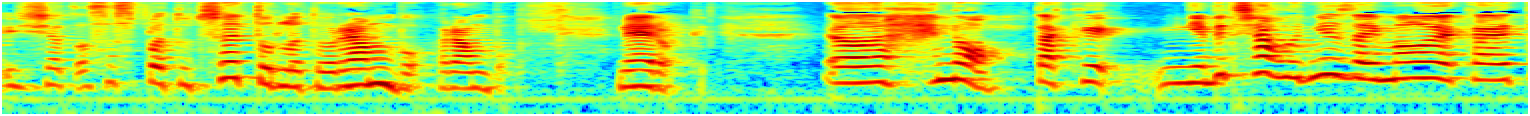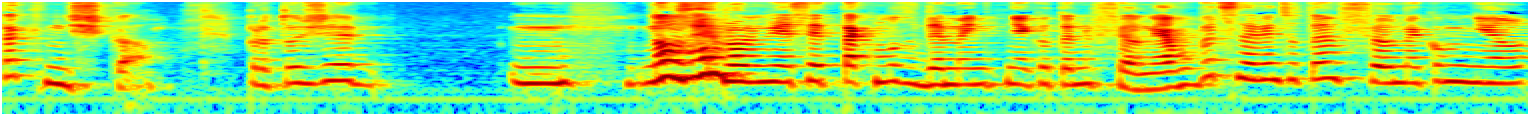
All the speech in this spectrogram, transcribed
že to se spletu, co je tohleto? Rambo, Rambo, ne Rocky. Uh, no, tak mě by třeba hodně zajímalo, jaká je ta knižka, protože mm, no zajímalo mě, jestli je tak moc dementní jako ten film. Já vůbec nevím, co ten film jako měl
